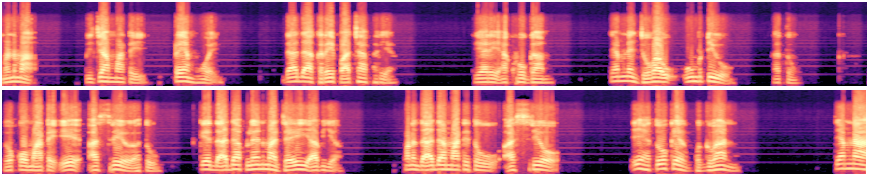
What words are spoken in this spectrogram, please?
મનમાં બીજા માટે પ્રેમ હોય, દાદા ઘરે પાછા ફર્યા. ત્યારે આખું ગામ તેમને જોવા ઉમટ્યું હતું. લોકો માટે એ આશ્ચર્ય હતું કે દાદા પ્લેનમાં જઈ આવ્યા. પણ દાદા માટે તો આશ્રયો એ હતો કે ભગવાન. તેમના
